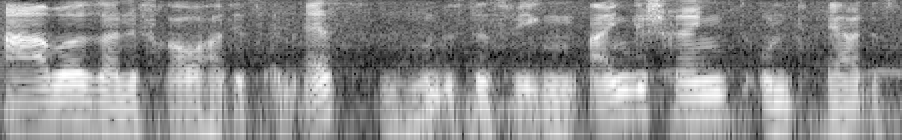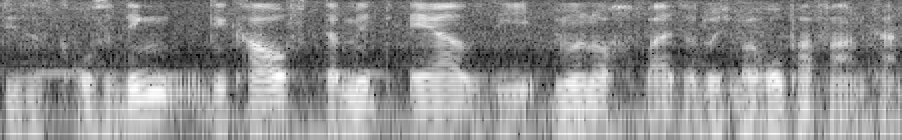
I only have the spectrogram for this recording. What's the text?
Aber seine Frau hat jetzt MS und ist deswegen eingeschränkt und er hat jetzt dieses große Ding gekauft, damit er sie immer noch weiter durch Europa fahren kann.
